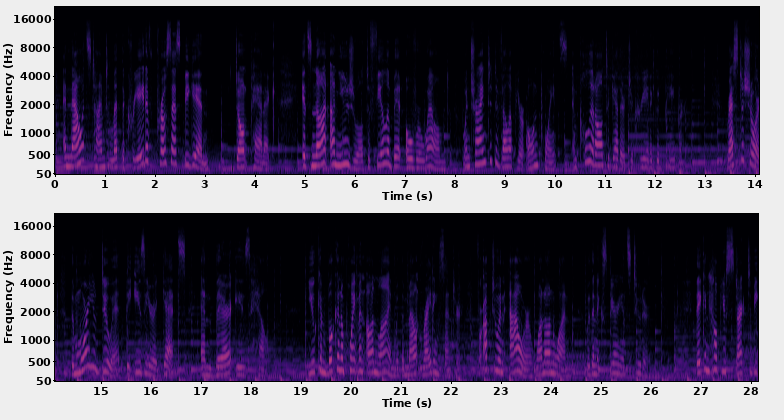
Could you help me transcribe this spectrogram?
and now it's time to let the creative process begin. Don't panic. It's not unusual to feel a bit overwhelmed when trying to develop your own points and pull it all together to create a good paper. Rest assured, the more you do it, the easier it gets, and there is help. You can book an appointment online with the Mount Writing Center for up to an hour one on one with an experienced tutor. They can help you start to be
